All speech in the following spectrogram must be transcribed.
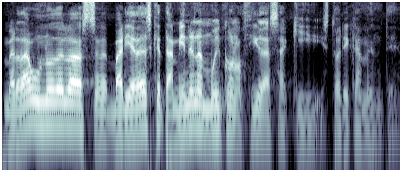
¿verdad?, una de las eh, variedades que también eran muy conocidas aquí históricamente.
